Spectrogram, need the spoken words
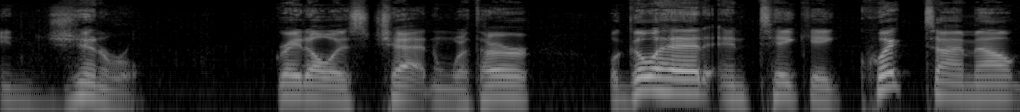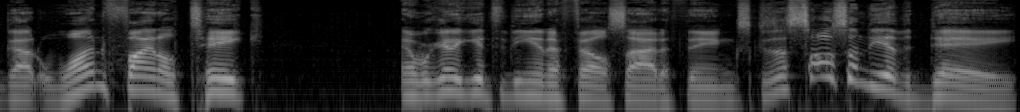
in general. Great always chatting with her. Well, go ahead and take a quick timeout. Got one final take and we're going to get to the NFL side of things because I saw something the other day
